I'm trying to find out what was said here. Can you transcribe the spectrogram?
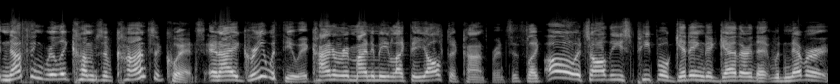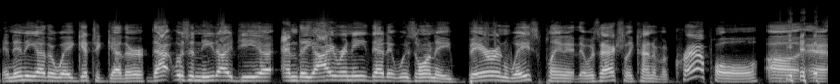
nothing really comes of consequence. And I agree with you. It kind of reminded me like the Yalta conference. It's like, oh, it's all these people getting together that would never in any other way get together. That was a neat idea. And the irony that it was on a barren waste planet that was actually kind of a crap hole, uh, uh,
